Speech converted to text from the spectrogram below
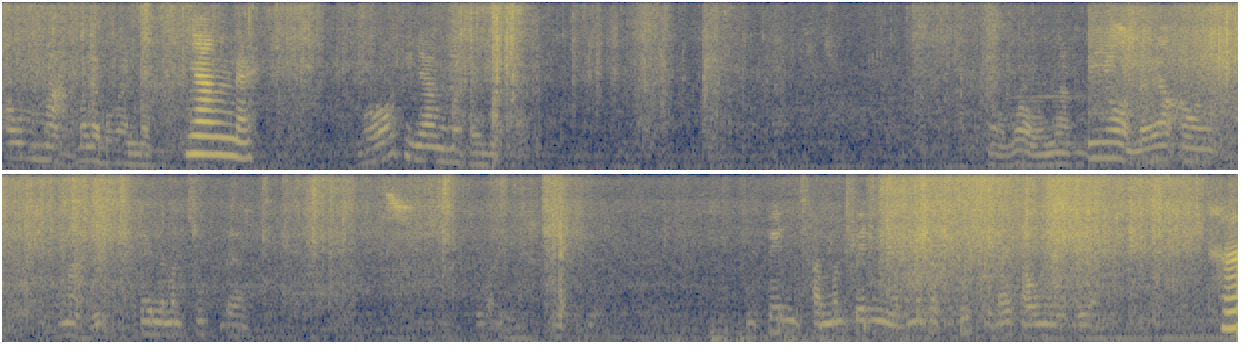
เอาหมากมาอะไรบ่แม่นบอกยังได้บ่ที่ย่างมาใส่เนี่ยเอาว่าว่าย่างนี่ยอดแล้วเอาหมากเป็นแล้วมันสุกแล้วมัน เป็นทำมันเป็นเนี่ยมันจะสุกได้เท่าเงี้ยฮะ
